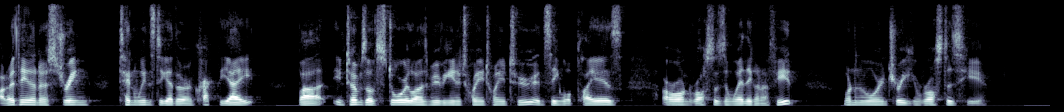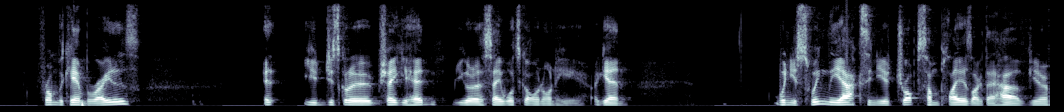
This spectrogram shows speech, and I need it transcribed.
I don't think they're going to string 10 wins together and crack the eight. But in terms of storylines moving into 2022 and seeing what players are on rosters and where they're going to fit, one of the more intriguing rosters here. From the Canberra Raiders, it, you just got to shake your head. You got to say what's going on here. Again, when you swing the axe and you drop some players like they have, you know,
